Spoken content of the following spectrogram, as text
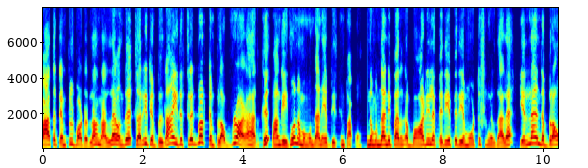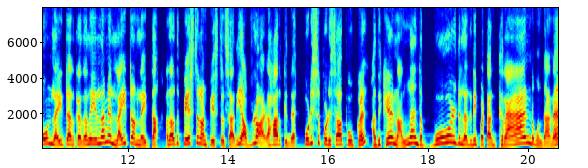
பார்த்த டெம்பிள் பார்டர்லாம் நல்லா வந்து சரி டெம்பிள் தான். இது த்ரெட் ஒர்க் டெம்பிள் அவ்வளோ அழகா இருக்கு. வாங்க இதுவும் நம்ம முந்தானி எப்படி இருக்குன்னு பார்ப்போம். இந்த முந்தானி பாருங்க பாடியில பெரிய பெரிய மோட்டிவ்ங்கிறதால எல்லாம் இந்த ப்ரௌன் லைட்டா இருக்கிறதால எல்லாமே லைட் ஆன் லைட் தான். அதாவது பேஸ்டல் ஆன் பேஸ்டல் சாரி அவ்வளோ அழகா இருக்கு இந்த பொடிசு பொடிசா பூக்கள். அதுக்கே நல்லா இந்த போல்டு லகடி பட்டான் கிராண்ட் முந்தான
